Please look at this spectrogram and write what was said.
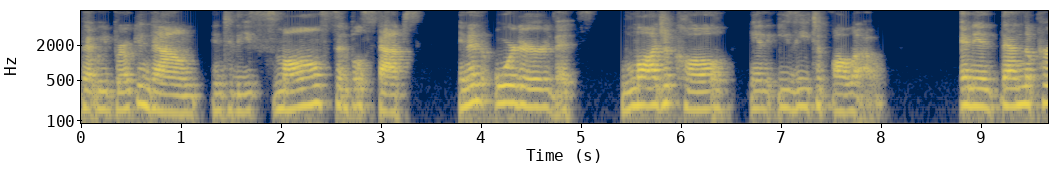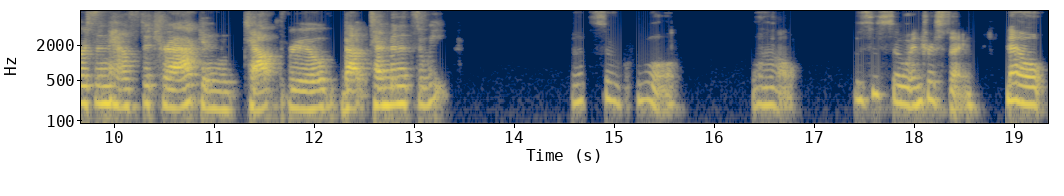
that we've broken down into these small, simple steps in an order that's logical and easy to follow. And it, then the person has to track and tap through about 10 minutes a week. That's so cool. Wow. This is so interesting. Now,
